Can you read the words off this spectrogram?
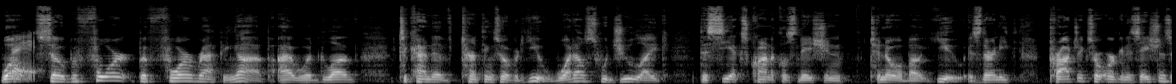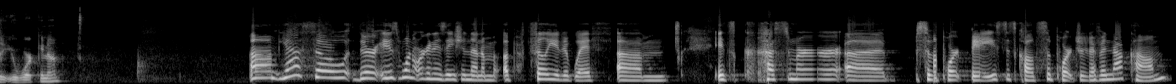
Well, right. so before before wrapping up, I would love to kind of turn things over to you. What else would you like the CX Chronicles Nation to know about you? Is there any projects or organizations that you're working on? Um, yeah, so there is one organization that I'm affiliated with. Um, it's customer uh, support based. It's called supportdriven.com.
